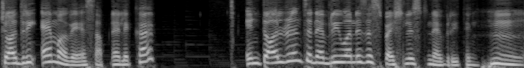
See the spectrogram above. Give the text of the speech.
Chaudhry M Awais आपने लिखा है। Intolerance and every one is a specialist in every everything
